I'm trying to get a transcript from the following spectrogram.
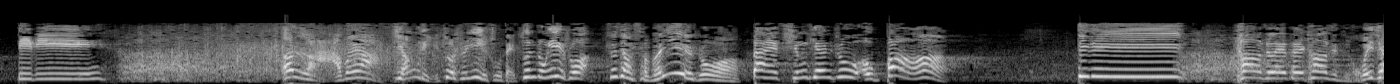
滴滴，按喇叭呀？讲理，这是艺术，得尊重艺术。这叫什么艺术啊？带擎天柱，哦棒！滴滴，扛起来，再扛起来，你回去。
